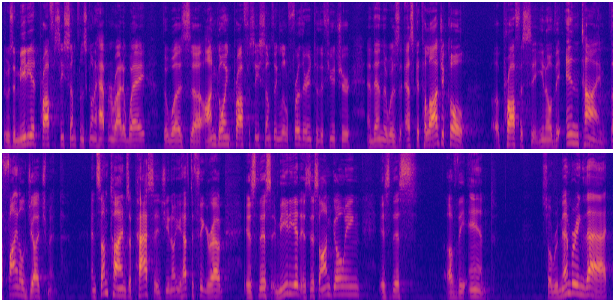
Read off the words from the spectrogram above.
There was immediate prophecy, something's going to happen right away. There was uh, ongoing prophecy, something a little further into the future. And then there was eschatological uh, prophecy, you know, the end time, the final judgment. And sometimes a passage, you, know, you have to figure out, is this immediate, is this ongoing, is this of the end? So remembering that,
